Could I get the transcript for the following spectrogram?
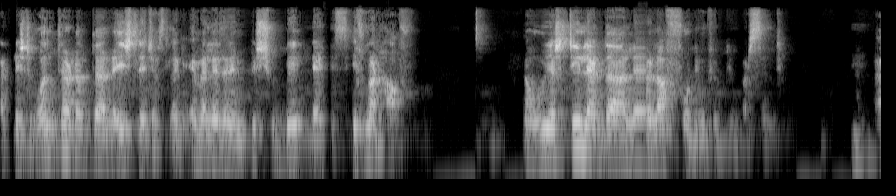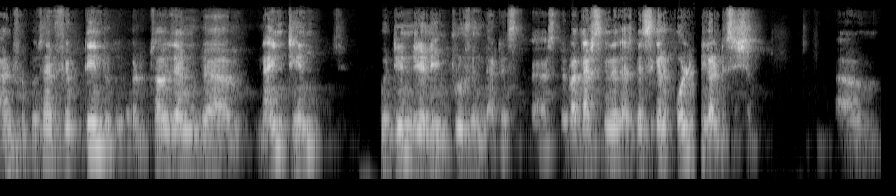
At least one third of the legislatures, like MLAs and MPs, should be ladies, if not half. Now we are still at the level of 14 15 percent. And from 2015 to 2019, we didn't really improve in that aspect. But that's, that's basically a political decision. Um,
